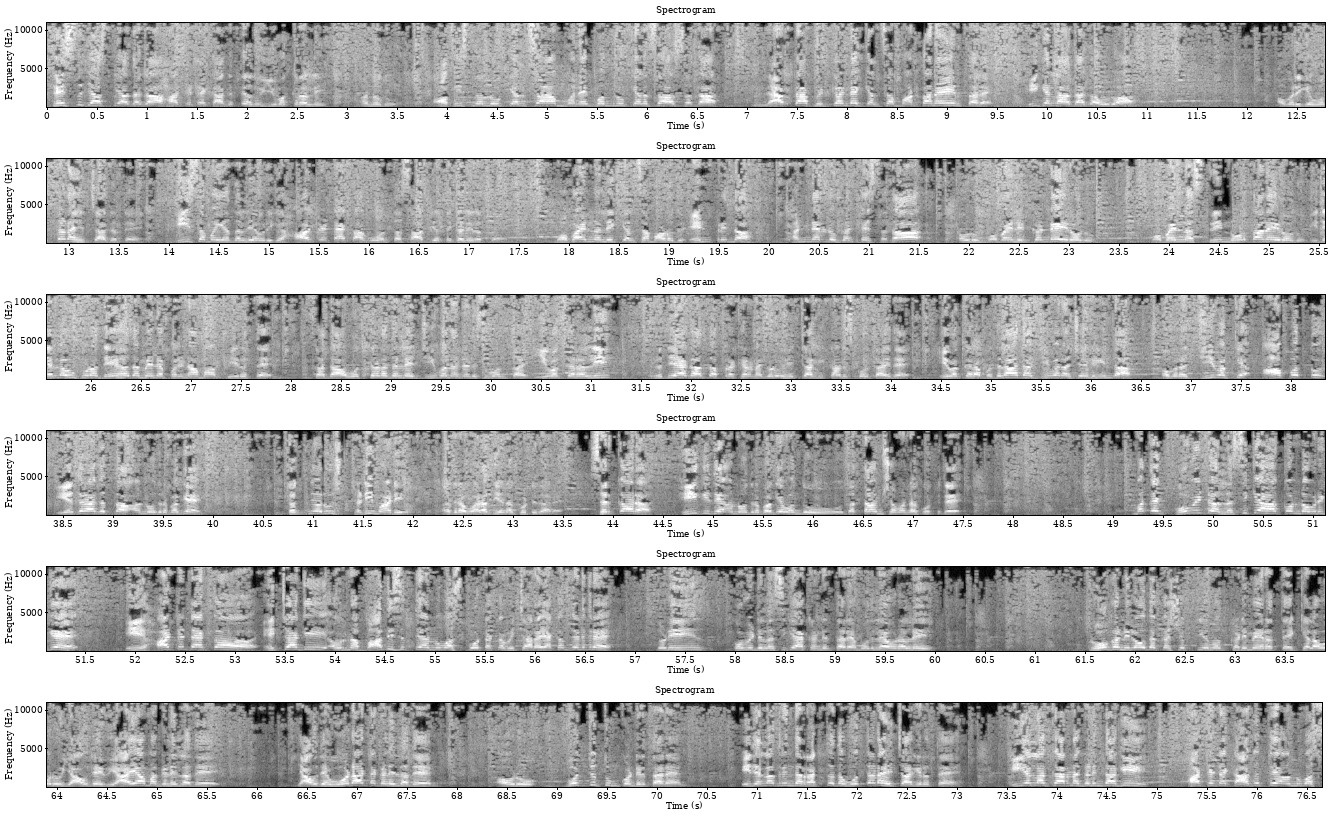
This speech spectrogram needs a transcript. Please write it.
ಸ್ಟ್ರೆಸ್ ಜಾಸ್ತಿ ಆದಾಗ ಹಾರ್ಟ್ ಅಟ್ಯಾಕ್ ಆಗುತ್ತೆ. ಅದು ಯುವಕರಲ್ಲಿ ಅನ್ನೋದು. ಆಫೀಸ್ನಲ್ಲೂ ಕೆಲಸ, ಮನೆಗೆ ಬಂದ್ರು ಕೆಲಸ, ಸದಾ ಲ್ಯಾಪ್ಟಾಪ್ ಇಟ್ಕೊಂಡೇ ಕೆಲಸ ಮಾಡ್ತಾನೇ ಇರ್ತಾರೆ. ಹೀಗೆಲ್ಲ ಆದಾಗ ಅವರು ಅವರಿಗೆ ಒತ್ತಡ ಹೆಚ್ಚಾಗುತ್ತೆ. ಈ ಸಮಯದಲ್ಲಿ ಅವರಿಗೆ ಹಾರ್ಟ್ ಅಟ್ಯಾಕ್ ಆಗುವಂತ ಸಾಧ್ಯತೆಗಳಿರುತ್ತೆ. ಮೊಬೈಲ್ನಲ್ಲಿ ಕೆಲಸ ಮಾಡೋದು ಎಂಟರಿಂದ ಹನ್ನೆರಡು ಗಂಟೆ ಸದಾ ಅವರು ಮೊಬೈಲ್ ಇಟ್ಕೊಂಡೇ ಇರೋದು. ಮೊಬೈಲ್ನ ಸ್ಕ್ರೀನ್ ನೋಡ್ತಾನೆ ಇರೋದು. ಇದೆಲ್ಲವೂ ಕೂಡ ದೇಹದ ಮೇಲೆ ಪರಿಣಾಮ ಬೀರುತ್ತೆ. ಸದಾ ಒತ್ತಡದಲ್ಲೇ ಜೀವನ ನಡೆಸುವಂತ ಯುವಕರಲ್ಲಿ ಹೃದಯಾಘಾತ ಪ್ರಕರಣಗಳು ಹೆಚ್ಚಾಗಿ ಕಾಣಿಸಿಕೊಳ್ತಾ ಇದೆ. ಯುವಕರ ಬದಲಾದ ಜೀವನ ಶೈಲಿಯಿಂದ ಅವರ ಜೀವಕ್ಕೆ ಆಪತ್ತು ಎದುರಾಗುತ್ತಾ ಅನ್ನೋದ್ರ ಬಗ್ಗೆ ತಜ್ಞರು ಸ್ಟಡಿ ಮಾಡಿ ಅದರ ವರದಿಯನ್ನು ಕೊಟ್ಟಿದ್ದಾರೆ. ಸರ್ಕಾರ ಹೀಗಿದೆ ಅನ್ನೋದ್ರ ಬಗ್ಗೆ ಒಂದು ದತ್ತಾಂಶವನ್ನ ಕೊಟ್ಟಿದೆ. ಮತ್ತೆ ಕೋವಿಡ್ ಲಸಿಕೆ ಹಾಕೊಂಡವರಿಗೆ ಈ ಹಾರ್ಟ್ ಅಟ್ಯಾಕ್ ಹೆಚ್ಚಾಗಿ ಅವ್ರನ್ನ ಬಾಧಿಸುತ್ತೆ ಅನ್ನುವ ಸ್ಫೋಟಕ ವಿಚಾರ. ಯಾಕಂತ ಹೇಳಿದ್ರೆ ನೋಡಿ ಕೋವಿಡ್ ಲಸಿಕೆ ಹಾಕೊಂಡಿರ್ತಾರೆ. ಮೊದಲೇ ಅವರಲ್ಲಿ ರೋಗ ನಿರೋಧಕ ಶಕ್ತಿ ಅನ್ನೋದು ಕಡಿಮೆ ಇರುತ್ತೆ. ಕೆಲವರು ಯಾವುದೇ ವ್ಯಾಯಾಮಗಳಿಲ್ಲದೆ, ಯಾವುದೇ ಓಡಾಟಗಳಿಲ್ಲದೆ ಅವರು ಬೊಜ್ಜು ತುಂಬಿಕೊಂಡಿರ್ತಾರೆ. ಇದೆಲ್ಲದರಿಂದ ರಕ್ತದ ಒತ್ತಡ ಹೆಚ್ಚಾಗಿರುತ್ತೆ. ಈ ಎಲ್ಲ ಕಾರಣಗಳಿಂದಾಗಿ ಹಾರ್ಟ್ ಅಟ್ಯಾಕ್ ಆಗುತ್ತೆ ಅನ್ನುವ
